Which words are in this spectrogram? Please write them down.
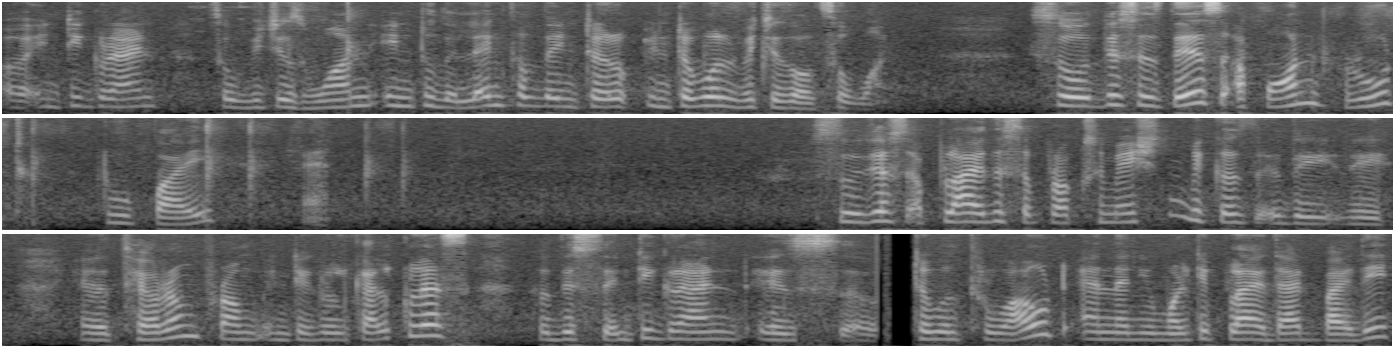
uh, integrand. So, which is 1 into the length of the inter interval which is also 1. So, this is this upon root 2 pi n. So, just apply this approximation because the, the uh, theorem from integral calculus. So, this integrand is uh, interval throughout and then you multiply that by the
